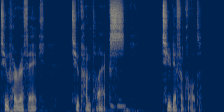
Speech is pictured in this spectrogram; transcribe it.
too horrific too complex, mm-hmm. too difficult.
